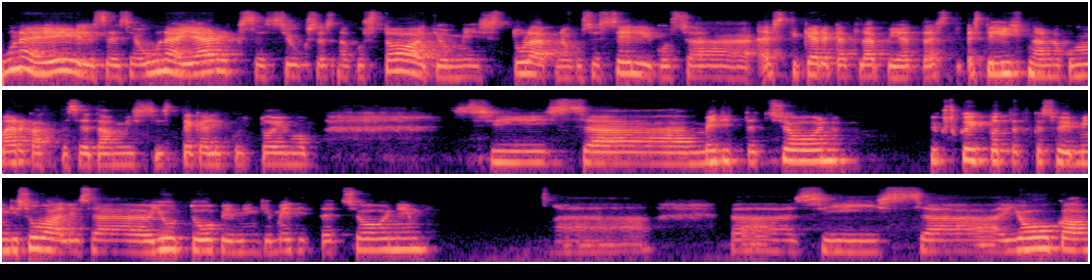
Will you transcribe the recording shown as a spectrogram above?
uneeelses ja unejärgses niisuguses nagu staadiumis tuleb nagu see selgus äh, hästi kergelt läbi, et hästi-hästi lihtne on nagu märgata seda, mis siis tegelikult toimub. siis äh, meditatsioon, ükskõik võtad kasvõi mingi suvalise Youtube'i mingi meditatsiooni äh,. Äh, siis äh, jooga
